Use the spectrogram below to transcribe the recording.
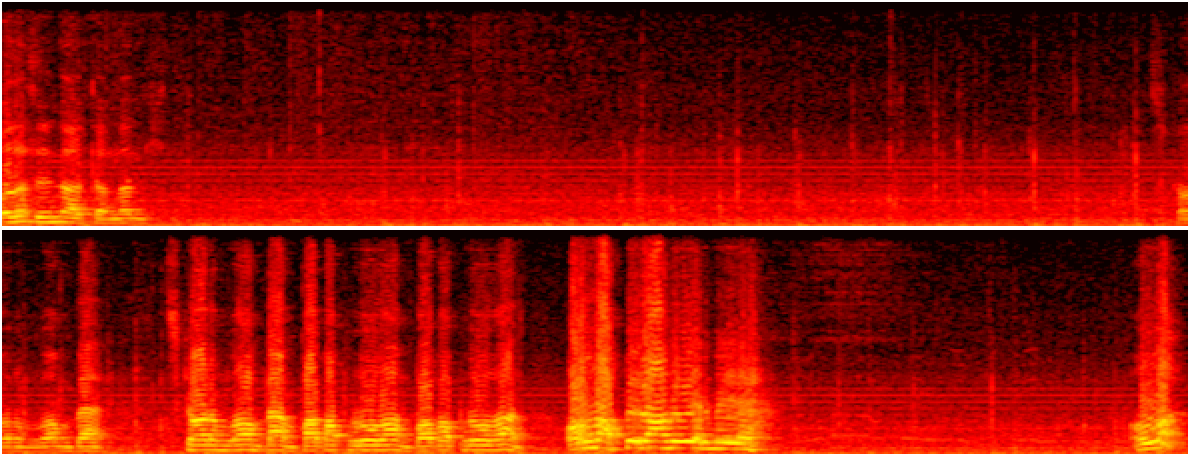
O da senin arkandan düştü. Çıkarım lan ben. Çıkarım lan ben. Baba pro lan. Baba pro lan. Allah belanı vermeye. Allah.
